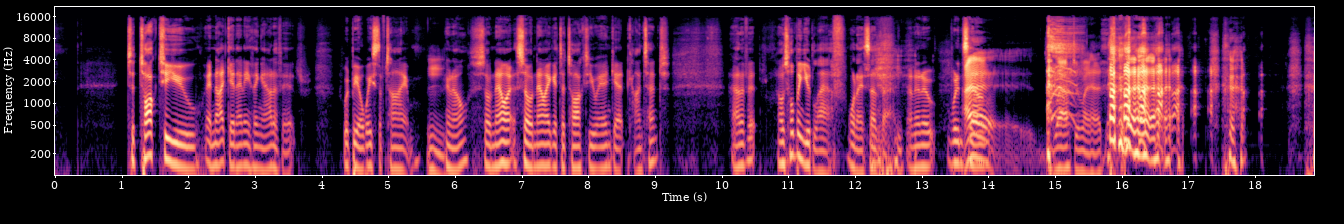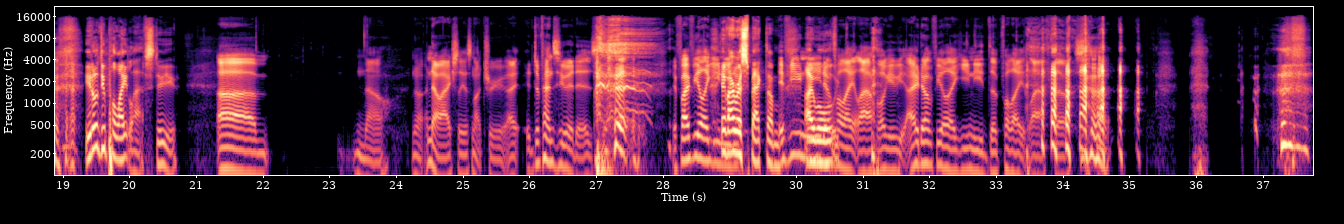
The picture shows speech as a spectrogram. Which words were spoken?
to talk to you and not get anything out of it would be a waste of time, Mm. you know? So now I so now I get to talk to you and get content out of it. I was hoping you'd laugh when I said that. and then it wouldn't sound I laughed in my head. You don't do polite laughs, do you? um, no, no, no. Actually, it's not true. I, it depends who it is. if I feel like you, If need I a- respect them. if you need I will- a polite laugh, I'll give you. I don't feel like you need the polite laugh though. So,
